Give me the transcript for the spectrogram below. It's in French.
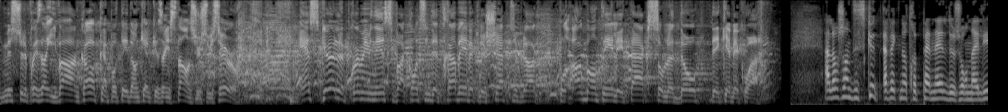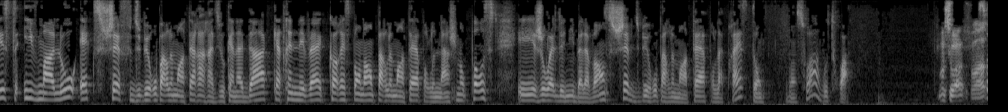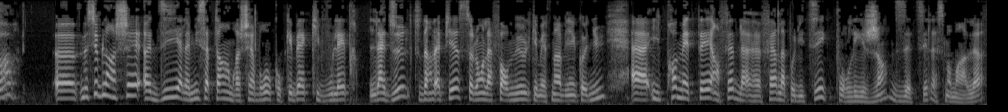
Monsieur le Président, il va encore capoter dans quelques instants, je suis sûr. Est-ce que le Premier ministre va continuer de travailler avec le chef du Bloc pour augmenter les taxes sur le dos des Québécois? Alors, j'en discute avec notre panel de journalistes, Yves Malo, ex-chef du bureau parlementaire à Radio-Canada, Catherine Lévesque, correspondante parlementaire pour le National Post, et Joël Denis Bellavance, chef du bureau parlementaire pour la presse. Donc, bonsoir, vous trois. Bonsoir. Bonsoir. Euh, Monsieur Blanchet a dit à la mi-septembre à Sherbrooke, au Québec, qu'il voulait être l'adulte dans la pièce, selon la formule qui est maintenant bien connue. Euh, il promettait, en fait, de faire de la politique pour les gens, disait-il à ce moment-là.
